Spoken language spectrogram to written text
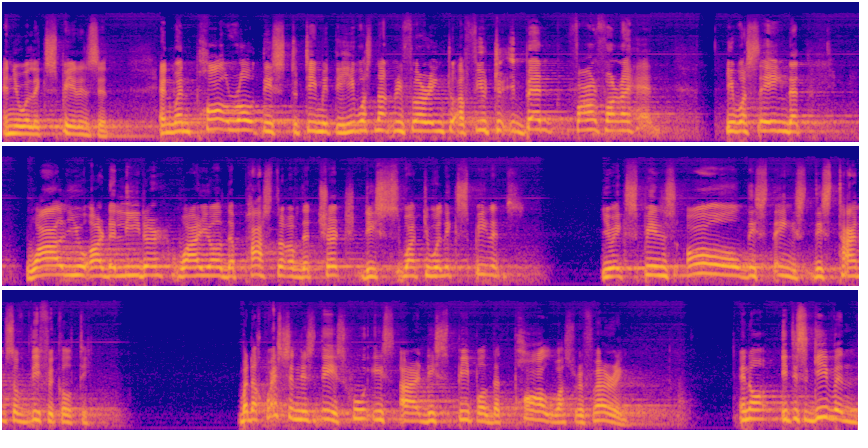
and you will experience it. And when Paul wrote this to Timothy, he was not referring to a future event far, far ahead. He was saying that while you are the leader, while you're the pastor of the church, this is what you will experience. You experience all these things, these times of difficulty. But the question is this who is, are these people that Paul was referring? You know, it is given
